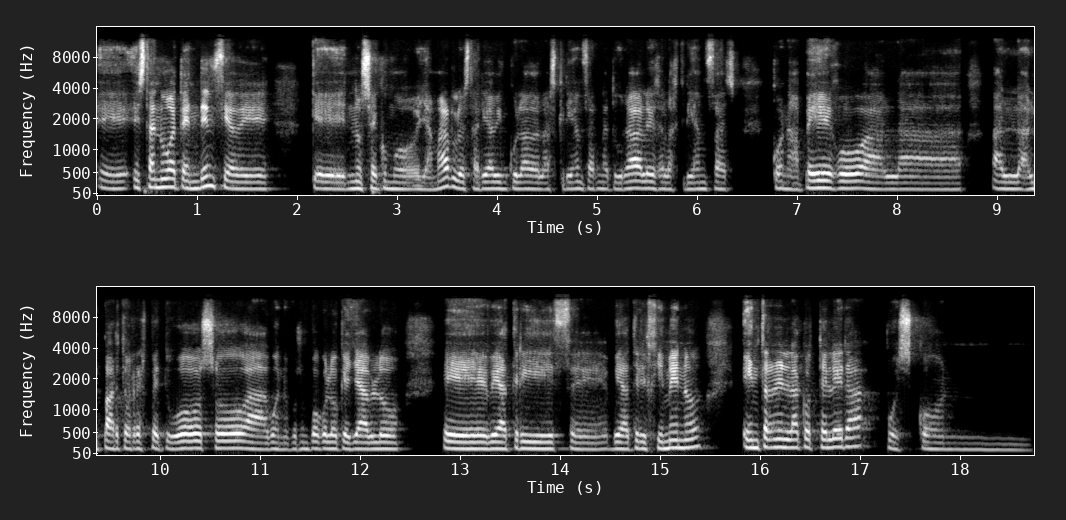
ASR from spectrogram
esta nueva tendencia de que no sé cómo llamarlo, estaría vinculado a las crianzas naturales, a las crianzas con apego, al, parto respetuoso, a bueno, pues un poco lo que ya habló eh, Beatriz, eh, Beatriz Jimeno, entran en la costelera pues con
